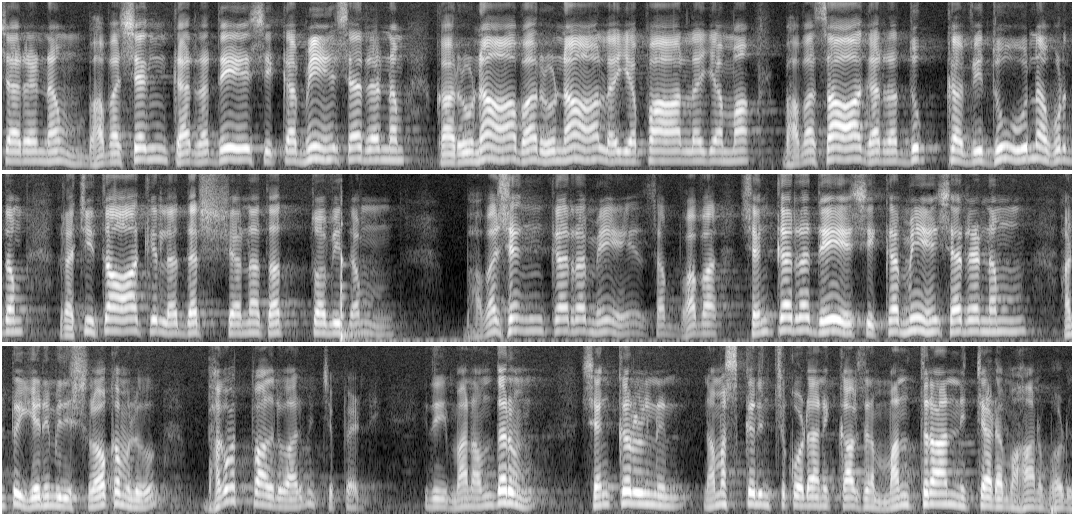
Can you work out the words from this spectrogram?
చరణం భవశంకర దేశిక మే శరణం కరుణావరుణాలయ పాలయమ భవసాగర దుఃఖ విధూన హృదం రచితాఖిల దర్శన తత్వవిధం భవశంకర మే శంకర దేశిక మే శరణం అంటూ ఎనిమిది శ్లోకములు భగవత్పాదులు వారు మీకు చెప్పండి ఇది మనందరం శంకరుల్ని నమస్కరించుకోవడానికి కావాల్సిన మంత్రాన్ని ఇచ్చాడు మహానుభావుడు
